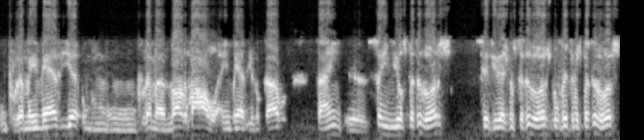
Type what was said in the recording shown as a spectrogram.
Um programa em média, um, um programa normal em média no cabo, tem 100 mil espectadores, 110 mil espectadores, 90 mil espectadores,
